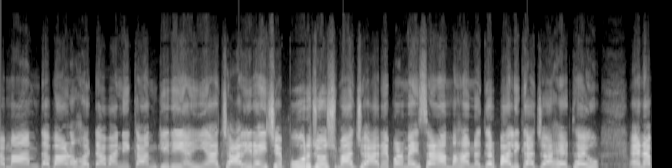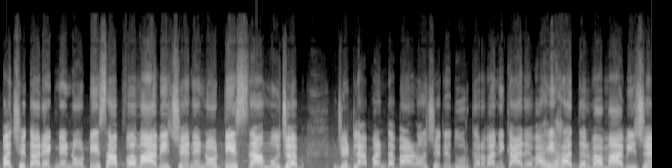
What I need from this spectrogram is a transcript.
તમામ દબાણો હટાવવાની કામગીરી અહીંયા ચાલી રહી છે પૂરજોશમાં. જ્યારે પણ મહેસાણા મહાનગરપાલિકા જાહેર થયું, એના પછી દરેકને નોટિસ આપવામાં આવી છે અને નોટિસના મુજબ જેટલા પણ દબાણો છે તે દૂર કરવાની કાર્યવાહી હાથ ધરવામાં આવી છે.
